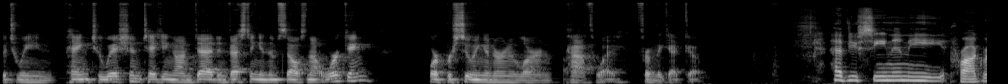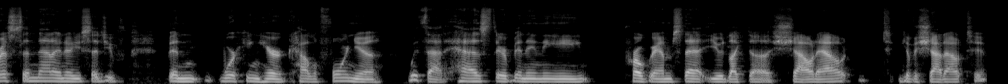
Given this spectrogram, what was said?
between paying tuition, taking on debt, investing in themselves, not working, or pursuing an earn and learn pathway from the get go. Have you seen any progress in that? I know you said you've been working here in California with that. Has there been any programs that you'd like to shout out, to give a shout out to?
